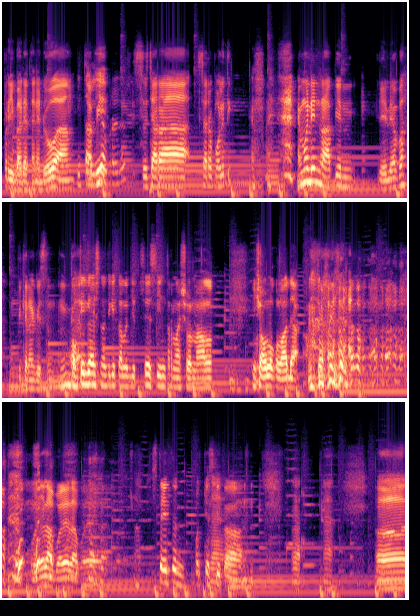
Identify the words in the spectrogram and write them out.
peribadatannya doang Italia tapi brother. secara secara politik emang dia nerapin ini apa pikiran Kristen Oke guys, nanti kita lanjut sesi internasional. Insya Allah kalau ada. boleh lah boleh lah boleh lah. Stay tune podcast Nah, kita. nah, nah eh,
